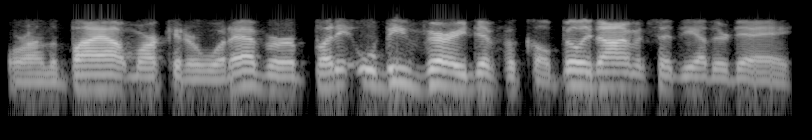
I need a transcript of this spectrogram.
or on the buyout market or whatever, but it will be very difficult. Billy Donovan said the other day,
